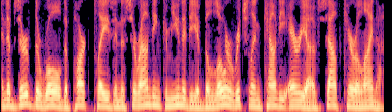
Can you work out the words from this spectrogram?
and observed the role the park plays in the surrounding community of the lower Richland County area of South Carolina.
